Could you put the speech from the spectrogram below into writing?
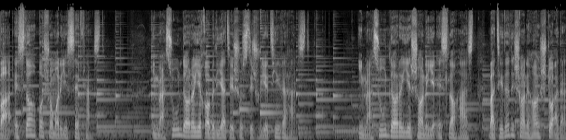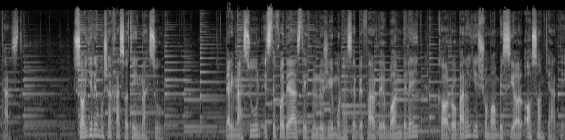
و اصلاح با شماره صفر است. این محصول دارای قابلیت شستشوی تیغه است. این محصول دارای شانه اصلاح است و تعداد شانه هاش دو عدد است. سایر مشخصات این محصول در این محصول استفاده از تکنولوژی منحصر به فرد وان بلید کار رو برای شما بسیار آسان کرده.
